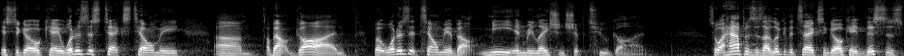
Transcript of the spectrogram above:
is to go, okay, what does this text tell me um, about God? But what does it tell me about me in relationship to God? So, what happens is I look at the text and go, okay, this is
